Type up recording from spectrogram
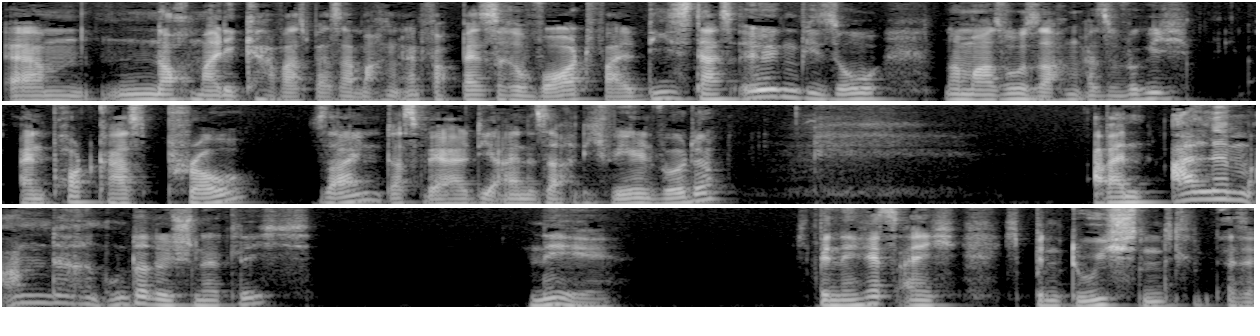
ähm, nochmal die Covers besser machen, einfach bessere Wortwahl, dies, das, irgendwie so, nochmal so Sachen. Also wirklich ein Podcast Pro sein, das wäre halt die eine Sache, die ich wählen würde. Aber in allem anderen unterdurchschnittlich, nee. Ich bin ja jetzt eigentlich, ich bin durchschnittlich, also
